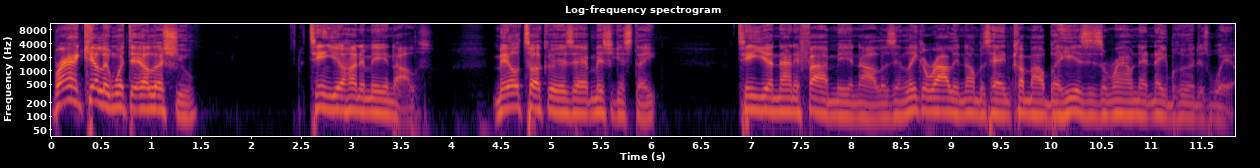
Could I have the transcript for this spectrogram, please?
Brian Kelly went to LSU, ten year, hundred million dollars. Mel Tucker is at Michigan State, ten year, ninety five million dollars. And Lincoln Riley numbers hadn't come out, but his is around that neighborhood as well.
